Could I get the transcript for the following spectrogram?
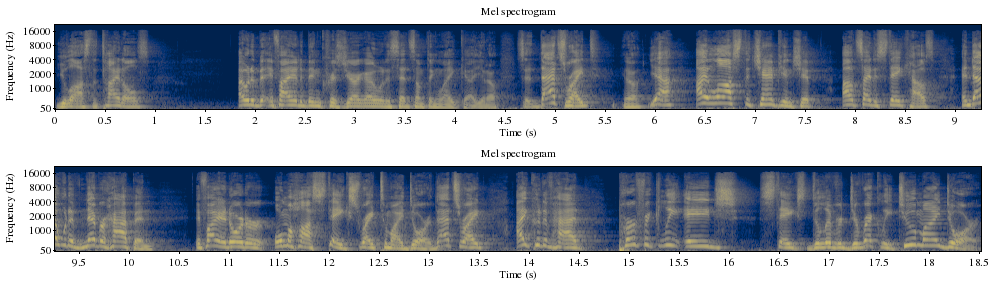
you lost the titles. I would have been if I had been Chris Jericho, I would have said something like, uh, you know, said that's right, you know, yeah, I lost the championship outside a steakhouse, and that would have never happened if I had ordered Omaha steaks right to my door. That's right, I could have had perfectly aged steaks delivered directly to my door,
